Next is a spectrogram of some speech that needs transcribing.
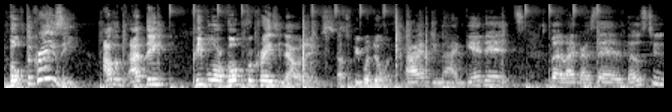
vote the crazy. I would. I think people are voting for crazy nowadays. That's what people are doing. I do not get it. But like I said, those two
